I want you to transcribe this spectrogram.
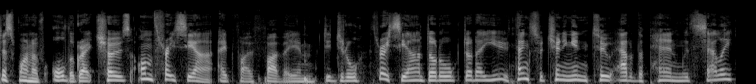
Just one of all the great shows on 3CR, 855am digital, 3cr.org.au. Thanks for tuning in to Out of the Pan with Sally,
